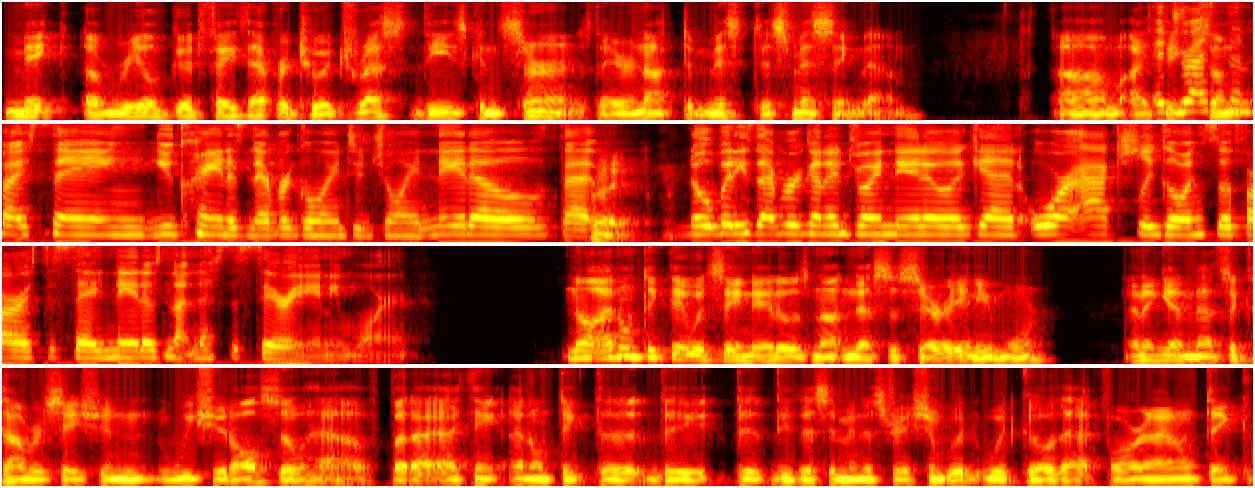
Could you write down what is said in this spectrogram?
make a real good faith effort to address these concerns. They are not dismiss- dismissing them. Um, I address some, them by saying Ukraine is never going to join NATO, that right. nobody's ever going to join NATO again, or actually going so far as to say NATO's not necessary anymore. No, I don't think they would say NATO is not necessary anymore. And again, that's a conversation we should also have. But I, I think I don't think the, the, the, the this administration would would go that far, and I don't think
